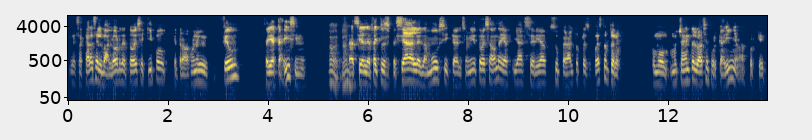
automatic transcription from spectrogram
le sacaras el valor de todo ese equipo que trabajó en el film, sería carísimo. No, de plano. Así el efectos especiales, la música, el sonido, toda esa onda ya, ya sería súper alto presupuesto, pero como mucha gente lo hace por cariño, porque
